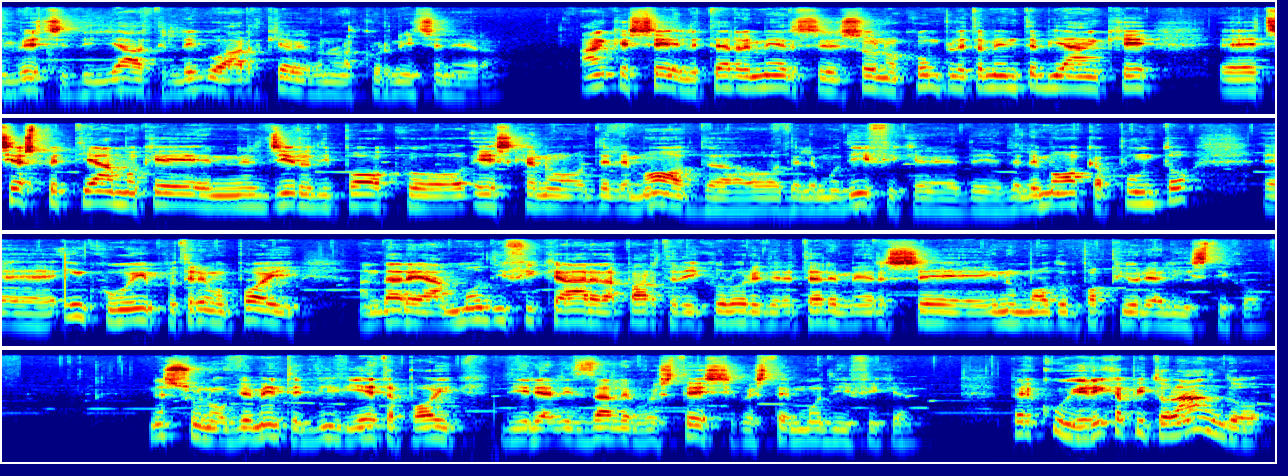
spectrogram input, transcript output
invece degli altri Lego Art che avevano la cornice nera anche se le terre emerse sono completamente bianche, eh, ci aspettiamo che nel giro di poco escano delle mod o delle modifiche, de- delle mock appunto, eh, in cui potremo poi andare a modificare la parte dei colori delle terre emerse in un modo un po' più realistico. Nessuno ovviamente vi vieta poi di realizzarle voi stessi queste modifiche. Per cui ricapitolando,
